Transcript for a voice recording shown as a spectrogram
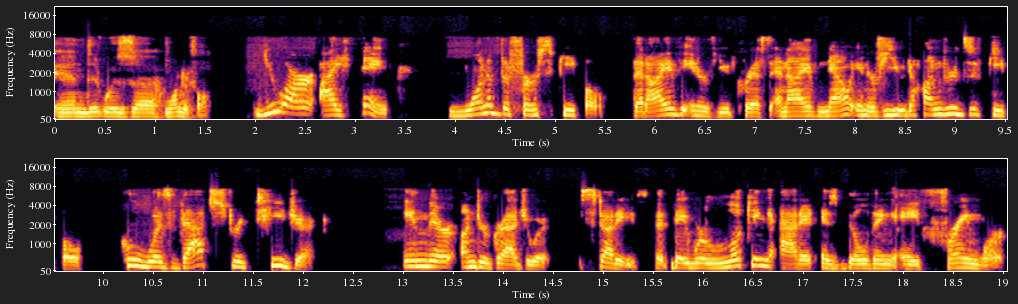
And it was uh, wonderful. You are, I think, one of the first people that I have interviewed, Chris, and I have now interviewed hundreds of people who was that strategic in their undergraduate studies that they were looking at it as building a framework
